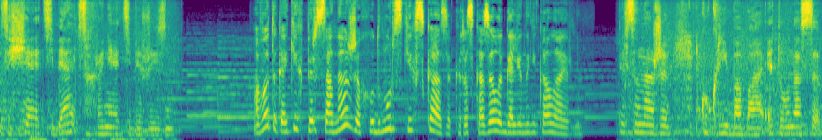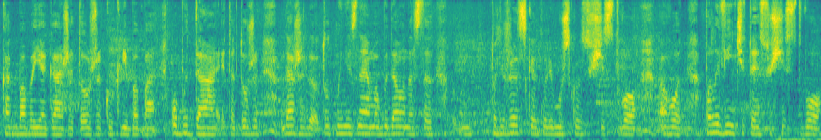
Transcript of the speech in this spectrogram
защищает себя, сохраняет себе жизнь. А вот о каких персонажах удмурских сказок рассказала Галина Николаевна. Персонажи Кукри Баба, это у нас как Баба Яга же тоже Кукри Баба. Обыда, это тоже, даже тут мы не знаем, Обыда у нас то ли женское, то ли мужское существо. Вот. Половинчатое существо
